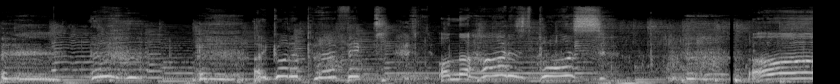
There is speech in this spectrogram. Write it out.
I got a perfect on the hardest boss. Oh.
